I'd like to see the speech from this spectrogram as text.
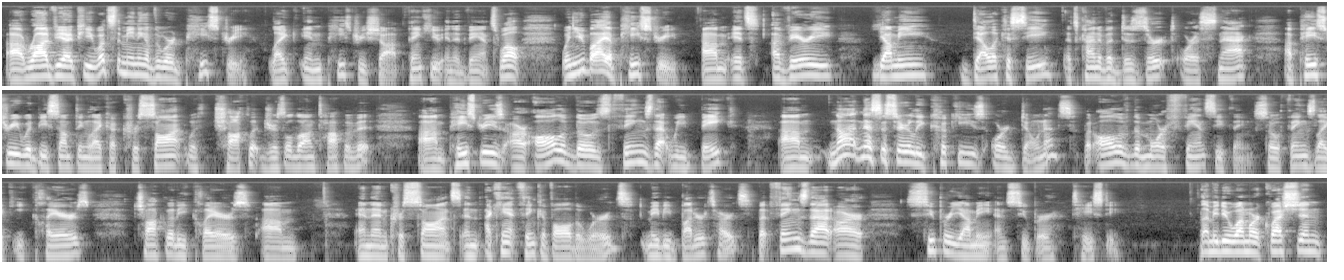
Uh, Rod VIP, what's the meaning of the word pastry, like in pastry shop? Thank you in advance. Well, when you buy a pastry, um, it's a very yummy delicacy. It's kind of a dessert or a snack. A pastry would be something like a croissant with chocolate drizzled on top of it. Um, pastries are all of those things that we bake, um, not necessarily cookies or donuts, but all of the more fancy things. So things like eclairs, chocolate eclairs, um, and then croissants. And I can't think of all the words, maybe butter tarts, but things that are super yummy and super tasty. Let me do one more question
